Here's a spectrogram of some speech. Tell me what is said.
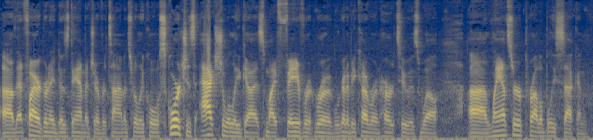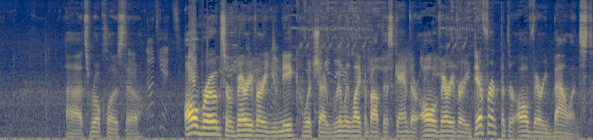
Uh, that fire grenade does damage over time. It's really cool. Scorch is actually, guys, my favorite rogue. We're going to be covering her too as well. Uh, Lancer, probably second. Uh, it's real close though all rogues are very, very unique, which I really like about this game. They're all very, very different, but they're all very balanced.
